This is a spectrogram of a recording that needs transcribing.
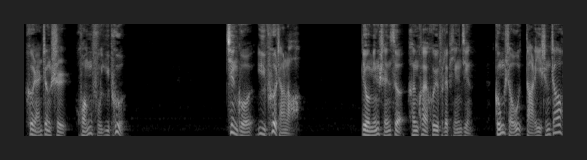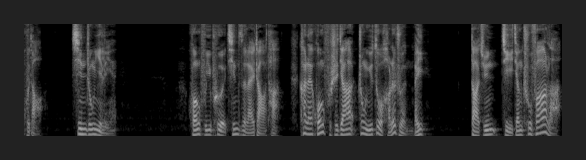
赫然正是皇甫玉珀。见过玉破长老。柳明神色很快恢复了平静，拱手打了一声招呼道：“心中一凛。皇甫玉破亲自来找他，看来皇甫世家终于做好了准备，大军即将出发了。”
